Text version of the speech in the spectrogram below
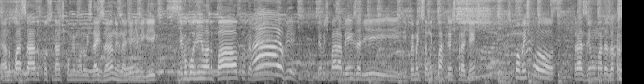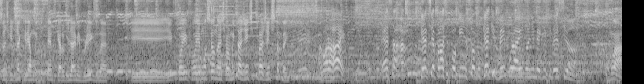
Rai. Ano passado, por sinal, a gente comemorou os 10 anos né, de Anime Geek. Teve o bolinho lá no palco também. Ah, eu vi! Teve os parabéns ali e, e foi uma edição muito marcante pra gente. Principalmente por trazer uma das atrações que a gente já queria há muito tempo, que era o Guilherme Briggs, né? E, e foi, foi emocionante para muita gente e pra gente também. Agora, Rai, essa, queria que você falasse um pouquinho sobre o que é que vem por aí do Anime Geek desse ano. Vamos lá.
